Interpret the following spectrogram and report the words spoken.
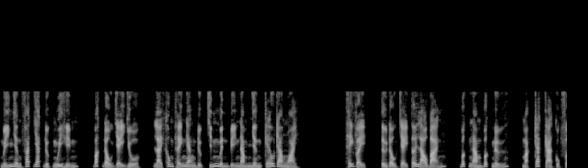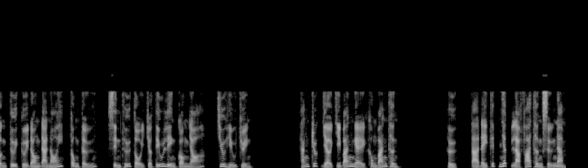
Mỹ nhân phát giác được nguy hiểm, bắt đầu giãy dụa, lại không thể ngăn được chính mình bị nam nhân kéo ra ngoài. Thấy vậy, từ đâu chạy tới lão bản, bất nam bất nữ, mặt trác cả cục phần tươi cười đon đã nói, công tử, xin thứ tội cho Tiếu Liên còn nhỏ, chưa hiểu chuyện. Hắn trước giờ chỉ bán nghệ không bán thân. Hừ, ta đây thích nhất là phá thân xử nam.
